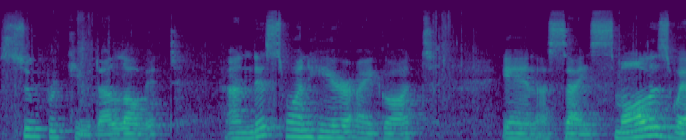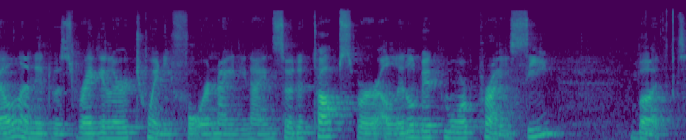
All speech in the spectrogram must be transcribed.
Super cute, I love it. And this one here I got in a size small as well and it was regular $24.99 so the tops were a little bit more pricey but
